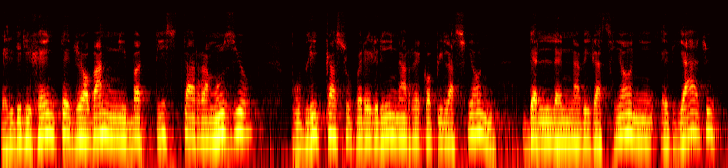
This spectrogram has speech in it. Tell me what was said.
El dirigente Giovanni Battista Ramuzio publica su peregrina recopilación delle navigazioni e viaggi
